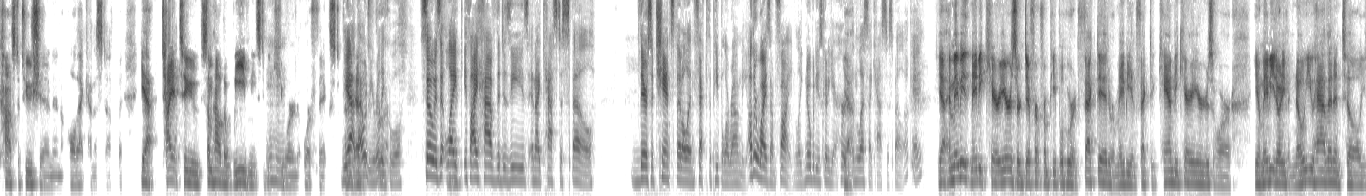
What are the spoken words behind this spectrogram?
constitution and all that kind of stuff. But yeah, tie it to somehow the weave needs to be Mhm. cured or fixed. I mean, Yeah, that'd that would be really cool. So is it like if I have the disease and I cast a spell, there's a chance that I'll infect the people around me. Otherwise, I'm fine. Like nobody's going to get hurt Yeah. unless I cast a spell. Okay. Yeah, and maybe maybe carriers are different from people who are infected, or maybe infected can be carriers, or you know maybe you don't even know you have it until you,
